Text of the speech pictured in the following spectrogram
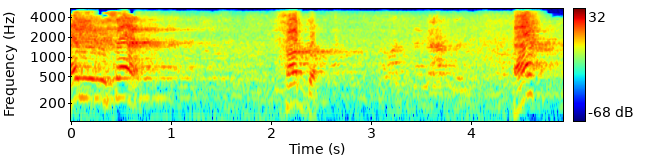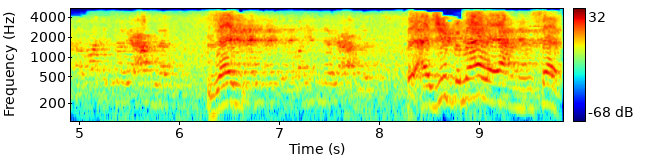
أي مثال؟ تفضل. ها؟ زي. أجيب بماذا يعني مثال؟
